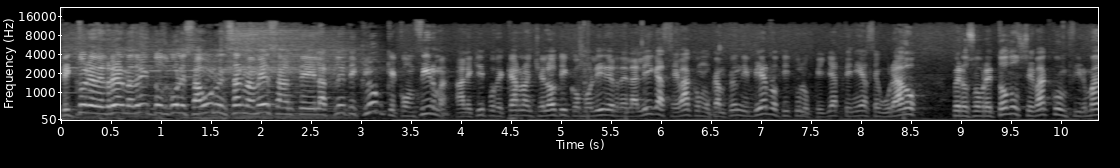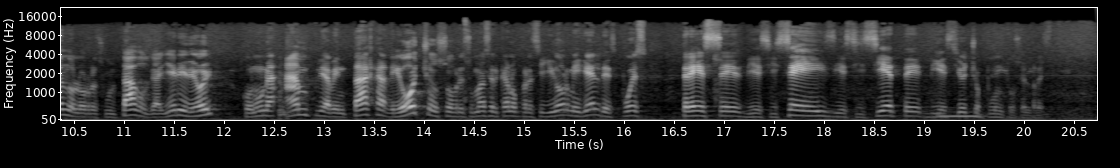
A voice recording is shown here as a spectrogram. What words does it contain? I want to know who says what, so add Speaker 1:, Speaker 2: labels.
Speaker 1: Victoria del Real Madrid, dos goles a uno en San Mamés ante el Athletic Club, que confirma al equipo de Carlo Ancelotti como líder de la liga. Se va como campeón de invierno, título que ya tenía asegurado, pero sobre todo se va confirmando los resultados de ayer y de hoy con una amplia ventaja de 8 sobre su más cercano perseguidor Miguel, después 13, 16, 17, 18 puntos el resto.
